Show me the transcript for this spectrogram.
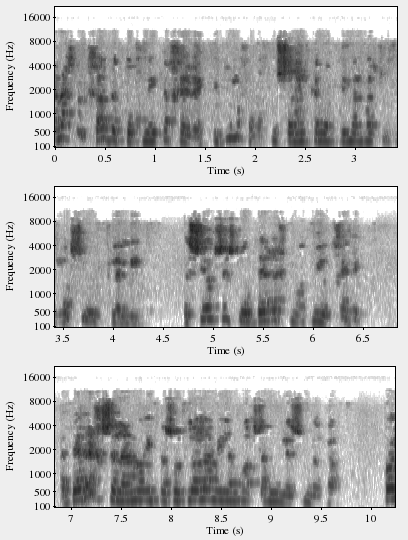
אנחנו בכלל בתוכנית אחרת, תדעו לכם, אנחנו שנים כאן עובדים על משהו, זה לא שיעור כללי, זה שיעור שיש לו דרך מאוד מיוחדת. הדרך שלנו היא פשוט לא להאמין למוח שלנו לשום דבר. כל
